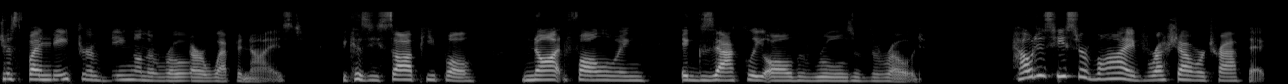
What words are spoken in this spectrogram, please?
just by nature of being on the road, are weaponized because he saw people not following exactly all the rules of the road. How does he survive rush hour traffic?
